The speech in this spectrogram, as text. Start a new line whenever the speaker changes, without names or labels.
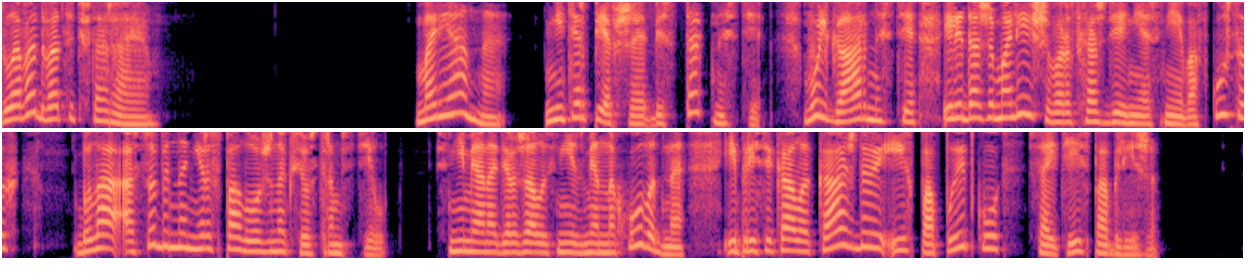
Глава 22. Марианна, не терпевшая бестактности, вульгарности или даже малейшего расхождения с ней во вкусах, была особенно не расположена к сестрам Стил. С ними она держалась неизменно холодно и пресекала каждую их попытку сойтись поближе.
